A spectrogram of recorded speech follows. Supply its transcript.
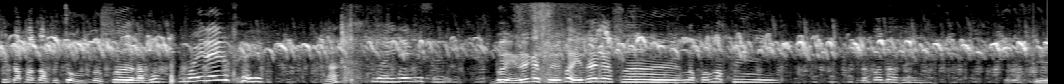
লাফালাফি দাপাদাপি চলতেছে না বউ? বইরে গেছে। হ্যাঁ? বইরে গেছে। বইরে গেছে বইরে গেছে। লাফালাফি। দাপাদাপি ওকে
